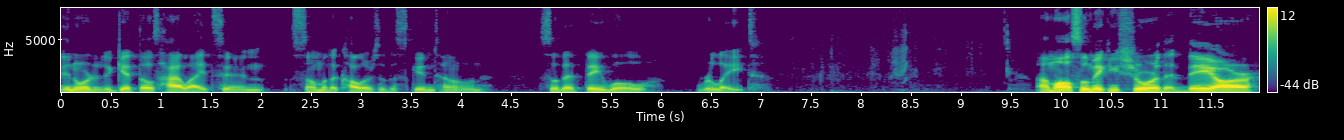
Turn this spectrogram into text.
in order to get those highlights in, some of the colors of the skin tone so that they will relate. I'm also making sure that they are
